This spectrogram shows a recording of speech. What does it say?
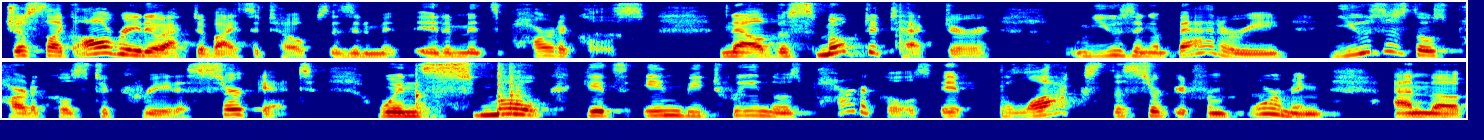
just like all radioactive isotopes, is it, emit, it emits particles. Now, the smoke detector, using a battery, uses those particles to create a circuit. When smoke gets in between those particles, it blocks the circuit from forming, and the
